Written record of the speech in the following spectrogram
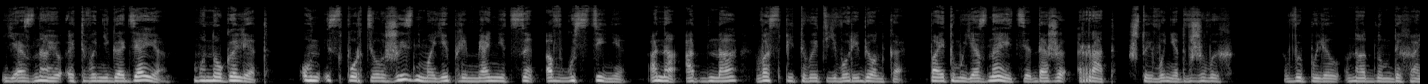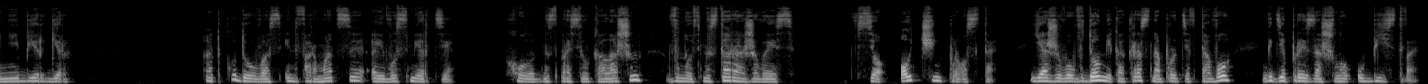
«Я знаю этого негодяя много лет. Он испортил жизнь моей племяннице Августине. Она одна воспитывает его ребенка. Поэтому я, знаете, даже рад, что его нет в живых», — выпалил на одном дыхании Биргер. «Откуда у вас информация о его смерти?» холодно спросил Калашин, вновь настораживаясь. Все очень просто. Я живу в доме как раз напротив того, где произошло убийство.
